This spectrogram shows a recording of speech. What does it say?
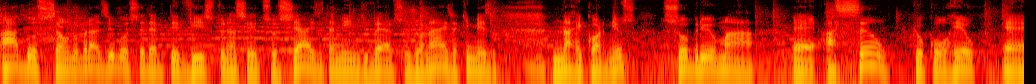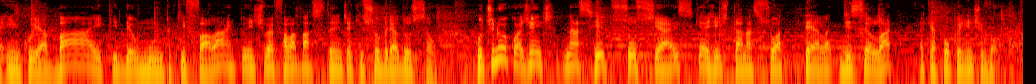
à adoção. No Brasil, você deve ter visto nas redes sociais e também em diversos jornais, aqui mesmo na Record News, sobre uma é, ação que ocorreu é, em Cuiabá e que deu muito o que falar. Então a gente vai falar bastante aqui sobre adoção. Continua com a gente nas redes sociais que a gente está na sua tela de celular. Daqui a pouco a gente volta.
